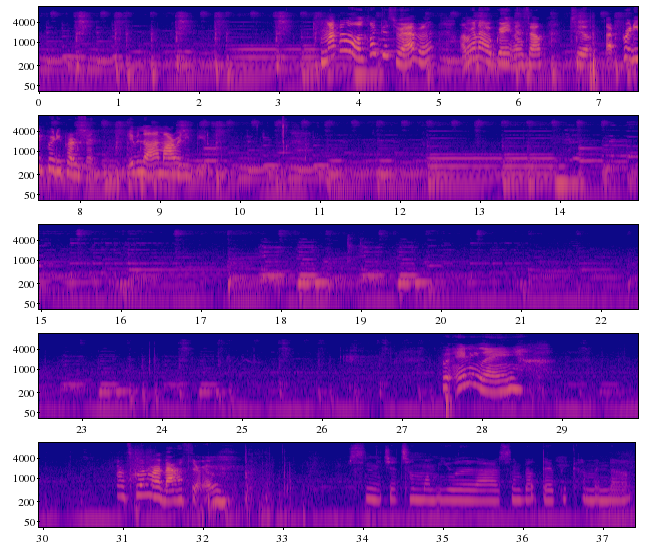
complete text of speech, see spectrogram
I'm not gonna look like this forever. I'm gonna upgrade myself to a pretty, pretty person, even though I'm already beautiful. Anyway, let's go to my bathroom. Snitch, I told mom you a lie. Something about therapy coming up.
